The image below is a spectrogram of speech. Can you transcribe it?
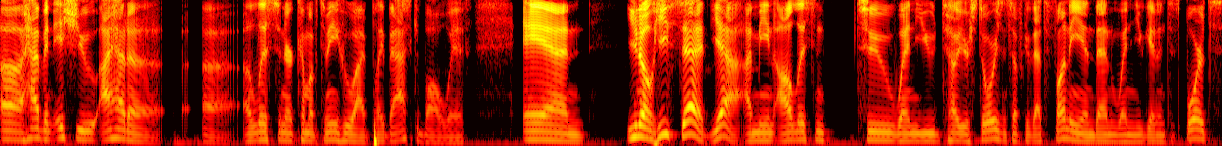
uh, have an issue. I had a, a a listener come up to me who I play basketball with, and you know, he said, "Yeah, I mean, I'll listen to when you tell your stories and stuff because that's funny, and then when you get into sports."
